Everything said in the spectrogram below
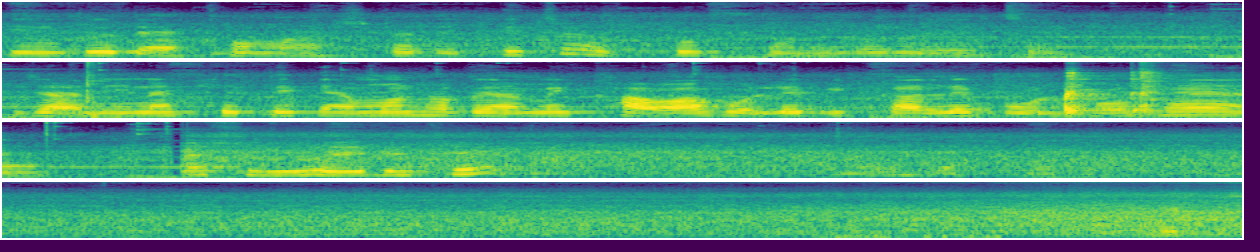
কিন্তু দেখো মাছটা দেখেছ? খুব সুন্দর হয়েছে। জানি না খেতে কেমন হবে, আমি খাওয়া হলে বিকালে বলব হ্যাঁ। শুরু হয়ে গেছে। দেখছ?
